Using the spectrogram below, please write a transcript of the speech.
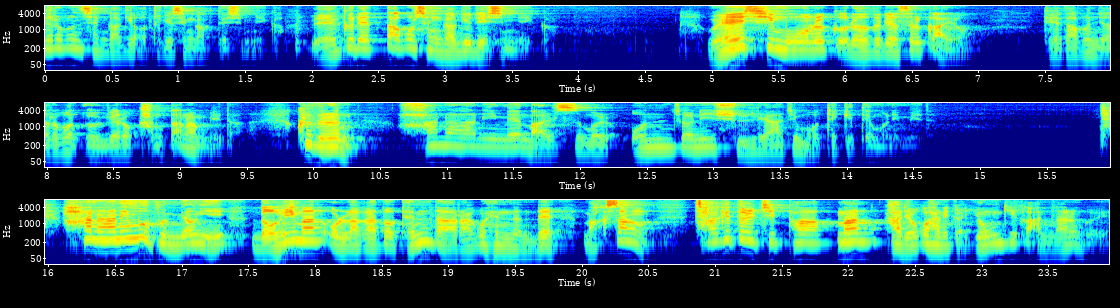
여러분 생각이 어떻게 생각되십니까? 왜 그랬다고 생각이 되십니까? 왜 시므온을 끌어들였을까요? 대답은 여러분 의외로 간단합니다. 그들은 하나님의 말씀을 온전히 신뢰하지 못했기 때문입니다. 하나님은 분명히 너희만 올라가도 된다라고 했는데 막상 자기들 지파만 가려고 하니까 용기가 안 나는 거예요.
